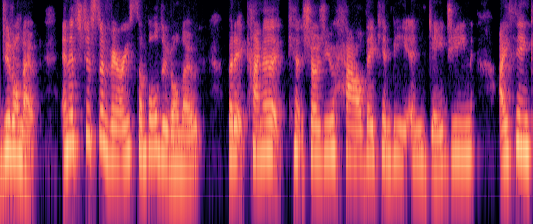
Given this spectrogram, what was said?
doodle note. And it's just a very simple doodle note, but it kind of shows you how they can be engaging. I think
